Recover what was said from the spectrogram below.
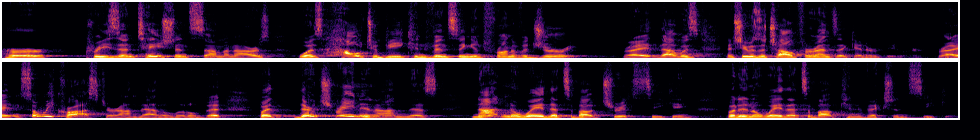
her presentation seminars was how to be convincing in front of a jury, right? That was, and she was a child forensic interviewer, right? And so we crossed her on that a little bit. But they're training on this, not in a way that's about truth seeking, but in a way that's about conviction seeking.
